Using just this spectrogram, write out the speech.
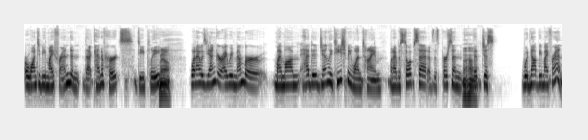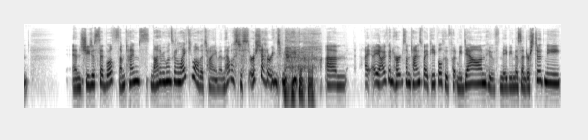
or want to be my friend, and that kind of hurts deeply. Yeah. when I was younger, I remember my mom had to gently teach me one time when I was so upset of this person Uh-huh. that just would not be my friend. And she just said, Well, sometimes not everyone's going to like you all the time. And that was just earth shattering to me. um, I, I, I've been hurt sometimes by people who've put me down, who've maybe misunderstood me.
